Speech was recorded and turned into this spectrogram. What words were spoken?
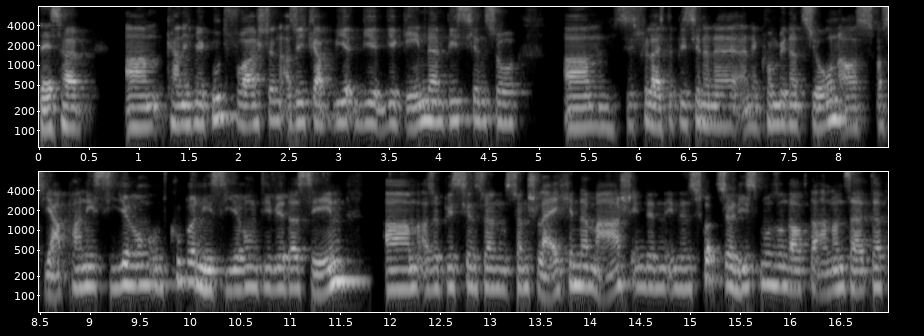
Deshalb ähm, kann ich mir gut vorstellen, also ich glaube, wir, wir, wir gehen da ein bisschen so ähm, es ist vielleicht ein bisschen eine, eine Kombination aus, aus Japanisierung und Kubanisierung, die wir da sehen. Ähm, also ein bisschen so ein, so ein schleichender Marsch in den, in den Sozialismus und auf der anderen Seite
